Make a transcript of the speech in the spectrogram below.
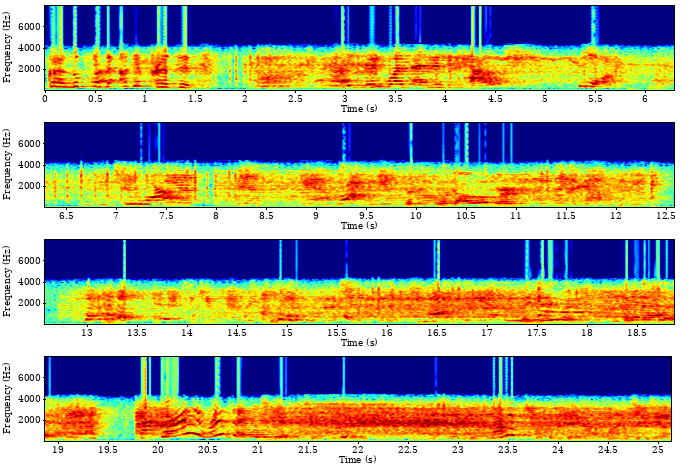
got to look for the other presents. Is there one under the couch? Yeah. No? Look, look all over. Hey, Jalen, come this way. Where are they? Where is it? Over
